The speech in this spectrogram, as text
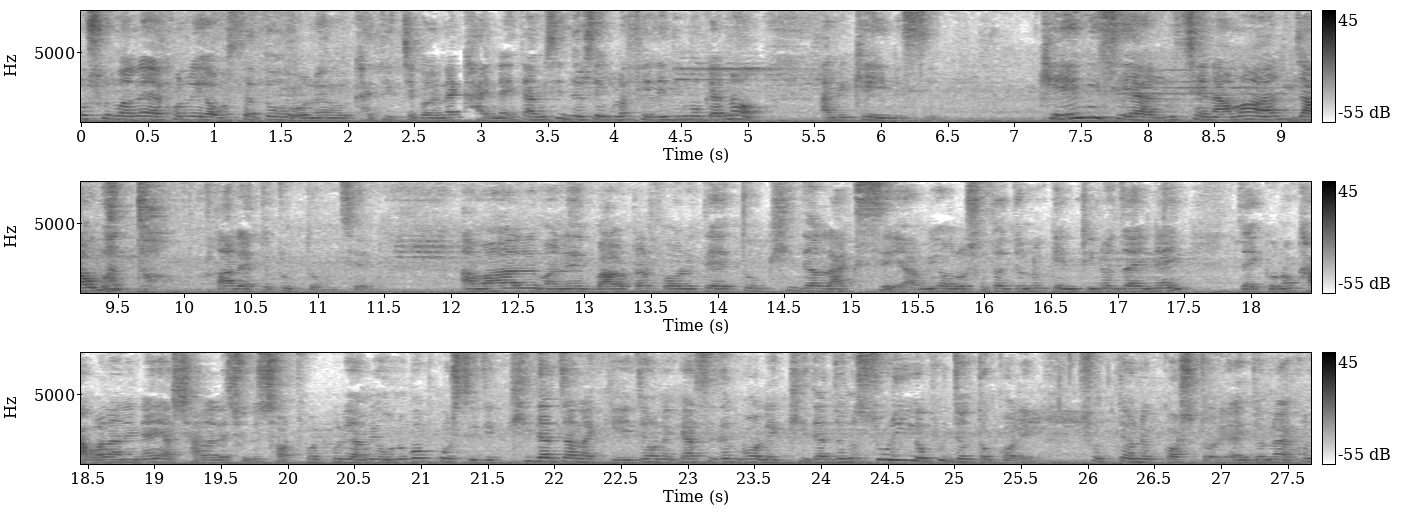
ওষুধ মানে এখন এই অবস্থা তো অনেক খাইতে ইচ্ছে করে না, খাই নাই। তা আমি চিন্তা করছি, এগুলো ফেলে দিব কেন? আমি খেয়ে নিছি। খেয়ে নিছি আর বুঝছেন, আমার যাও বাধ্য। আর এতটুক তো বুঝছেন আমার মানে বারোটার পরেতে এত খিদা লাগছে। আমি অলসতার জন্য ক্যান্টিনও যাই নাই। যাই, কোনো খাবার আনি নাই আর সারারে শুধু ছটফট করে আমি অনুভব করছি যে খিদার জ্বালা কি? যে অনেকে আছে যে বলে, খিদার জন্য চুরিও পর্যন্ত করে। সত্যি অনেক কষ্ট এই জন্য এখন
